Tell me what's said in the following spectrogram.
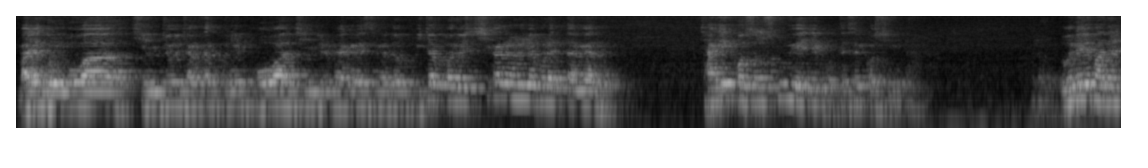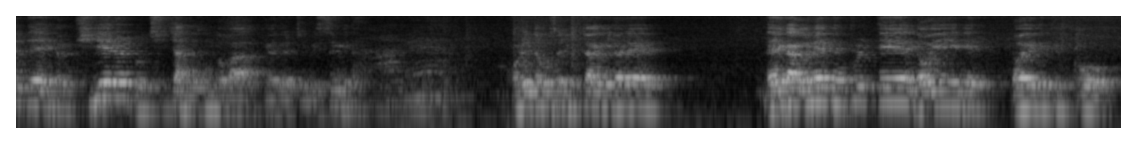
만약 농부와 진주 장사꾼이 보와 진주를 발견했음에도 미적거려 시간을 흘려보냈다면 자기 것으로 소유하지 못했을 것입니다. 은혜 받을 때 그 기회를 놓치지 않는 성도가 되어야 될줄 믿습니다. 고린도후서 6장 2절에 내가 은혜 베풀 때에 너희에게 너에게 듣고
